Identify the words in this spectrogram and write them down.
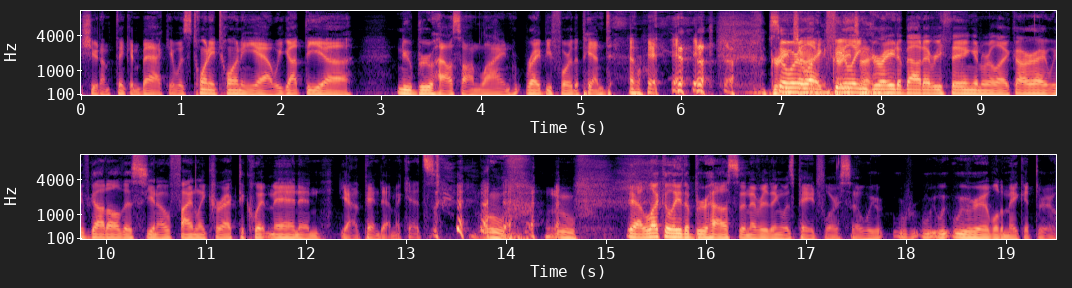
shoot i'm thinking back it was 2020 yeah we got the uh, new brew house online right before the pandemic so we're timing, like great feeling timing. great about everything and we're like all right we've got all this you know finally correct equipment and yeah the pandemic hits Oof, oof. yeah luckily the brew house and everything was paid for so we, we, we were able to make it through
